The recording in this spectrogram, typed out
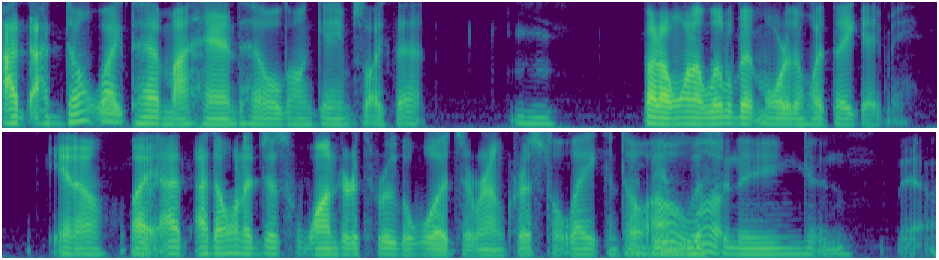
I I don't like to have my hand held on games like that. Mm-hmm. but I want a little bit more than what they gave me. You know, like Right. I, I don't want to just wander through the woods around Crystal Lake until oh look. listening and yeah.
